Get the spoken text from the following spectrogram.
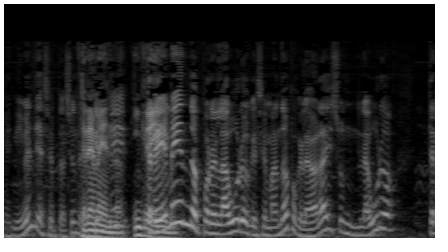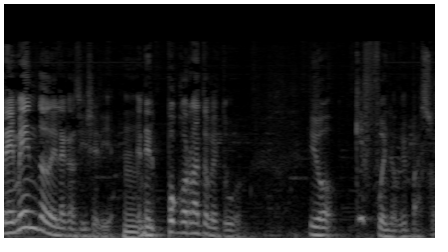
el nivel de aceptación de la Tremendo, gente, increíble. tremendo por el laburo que se mandó, porque la verdad hizo un laburo tremendo de la Cancillería, Mm. en el poco rato que tuvo. Digo, ¿qué fue lo que pasó?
